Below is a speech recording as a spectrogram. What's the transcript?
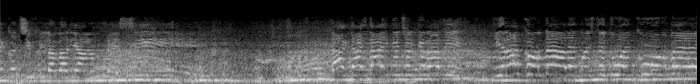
Eccoci qui la variante, sì. Dai, dai, dai, che cercherà di, di raccordare queste due curve.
